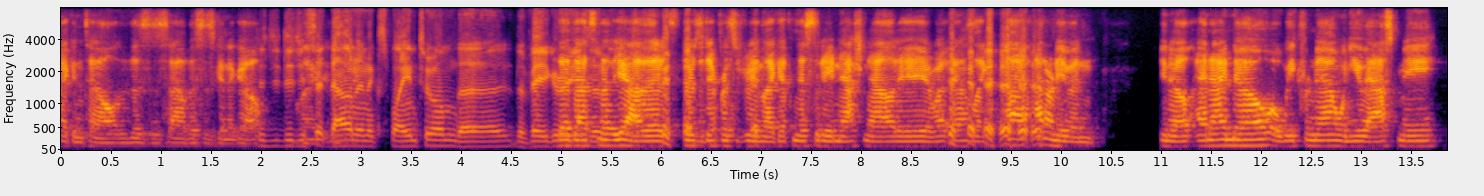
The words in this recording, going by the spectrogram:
I can tell this is how this is going to go. did you did you Like, sit down and explain to him the the vagaries? That, that's of- not, yeah, there's, there's a difference between like ethnicity, nationality, and what. And I was like, I, I don't even, you know, and I know a week from now when you ask me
